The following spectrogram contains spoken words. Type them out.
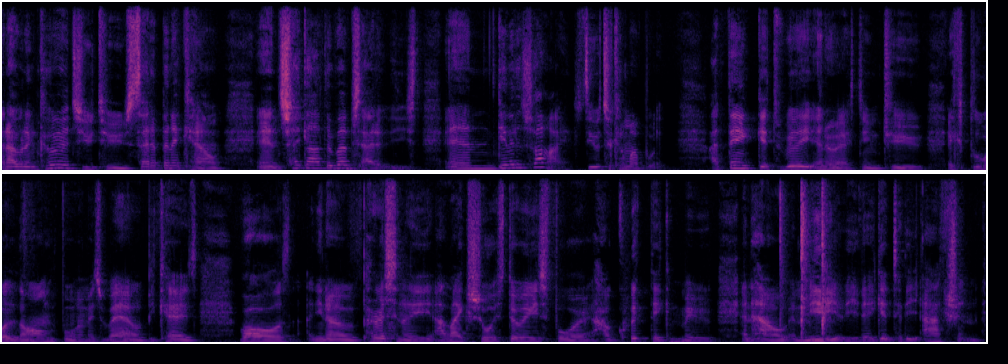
And I would encourage you to set up an account and check out the website at least, and give it a try, see what you come up with. I think it's really interesting to explore long form as well because while, you know, personally, I like short stories for how quick they can move and how immediately they get to the action.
